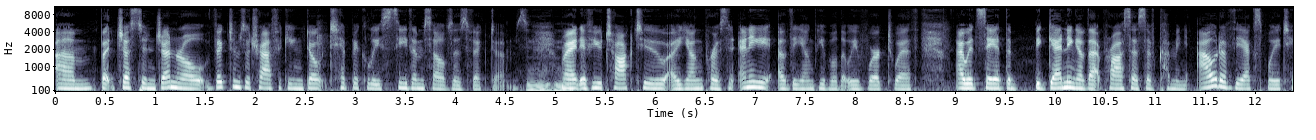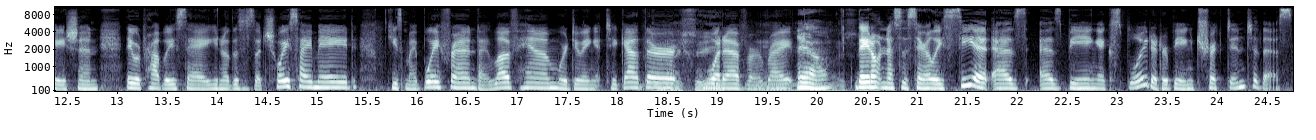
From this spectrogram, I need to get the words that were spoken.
um, but just in general, victims of trafficking don't typically see themselves as victims, Mhm. right? If you talk to a young person, any of the young people that we've worked with, I would say at the beginning of that process of coming out of the exploitation, they would probably say, you know, this is a choice I made. He's my boyfriend. I love him. We're doing it together. I see. Whatever, right? Yeah. They don't necessarily see it as as being exploited or being tricked into this.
